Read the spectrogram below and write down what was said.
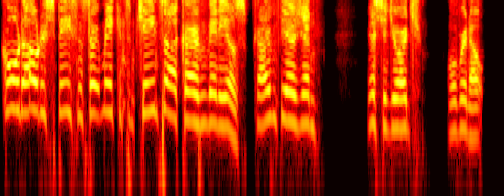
go to outer space and start making some chainsaw carving videos? Carving Fusion. Mr. George, over and out.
